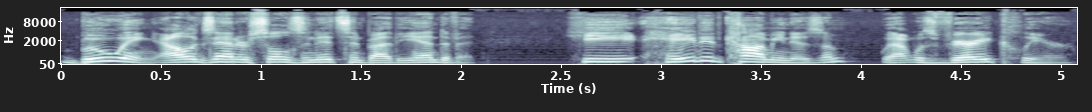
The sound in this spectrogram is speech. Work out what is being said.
Booing Alexander Solzhenitsyn by the end of it. He hated communism. That was very clear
